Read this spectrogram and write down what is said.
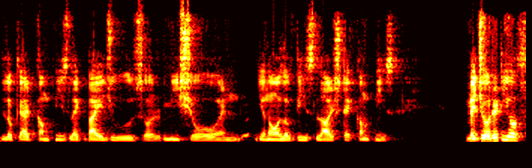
look at companies like Byju's or Meesho and you know all of these large tech companies, majority of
